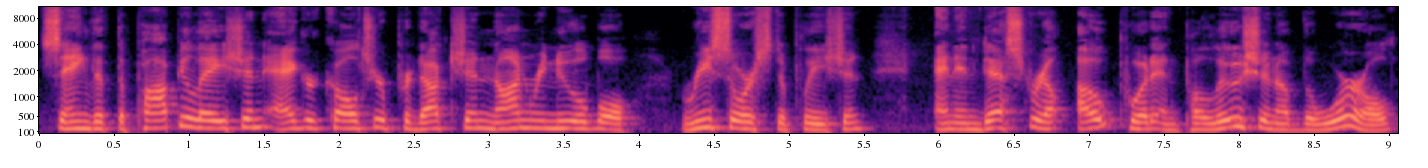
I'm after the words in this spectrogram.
saying that the population, agriculture, production, non renewable resource depletion, and industrial output and pollution of the world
